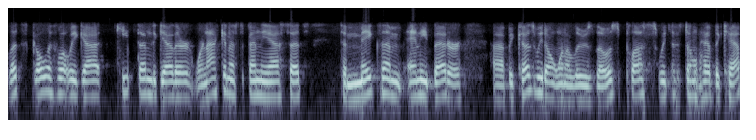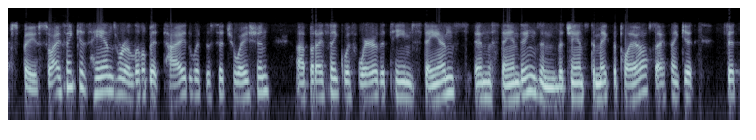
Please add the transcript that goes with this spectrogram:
let's go with what we got. Keep them together. We're not going to spend the assets." to make them any better uh, because we don't want to lose those. Plus, we just don't have the cap space. So I think his hands were a little bit tied with the situation. Uh, but I think with where the team stands in the standings and the chance to make the playoffs, I think it fits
